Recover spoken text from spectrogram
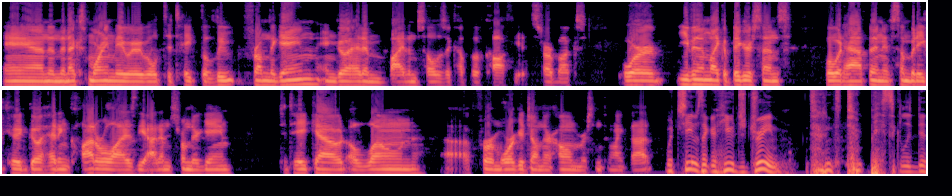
and then the next morning they were able to take the loot from the game and go ahead and buy themselves a cup of coffee at Starbucks. Or even in like a bigger sense, what would happen if somebody could go ahead and collateralize the items from their game to take out a loan uh, for a mortgage on their home or something like that. Which seems like a huge dream to basically do.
